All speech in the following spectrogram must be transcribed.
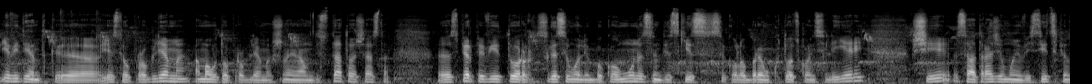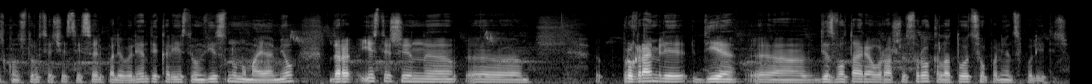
Evident că este o problemă, am avut o problemă și noi am discutat-o aceasta. Sper pe viitor să găsim o limbă comună, sunt deschis să colaborăm cu toți consilierii și să atragem o investiție pentru construcția acestei săli polivalente, care este un vis nu numai a meu, dar este și în uh, programele de uh, dezvoltare a orașului Soroca la toți oponenții politici.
